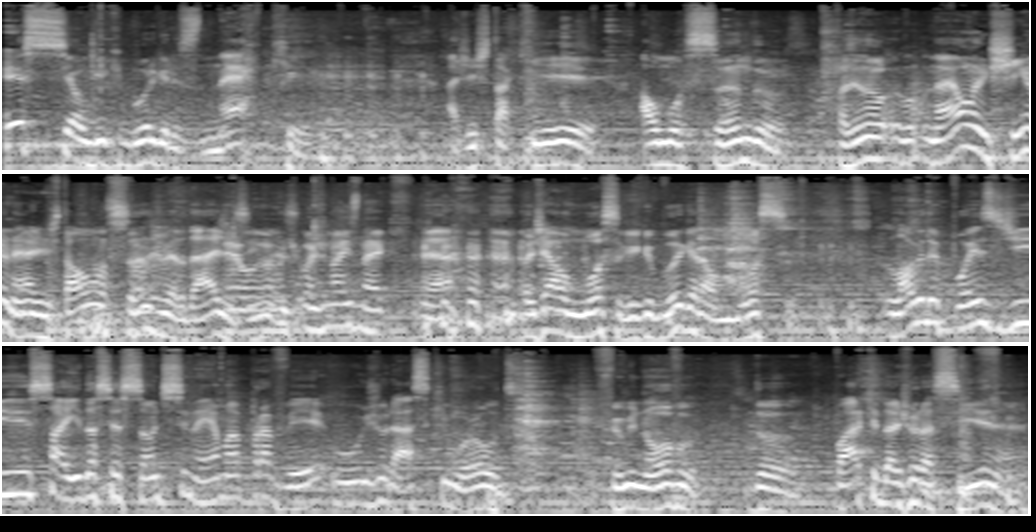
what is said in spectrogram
Esse é o Geek Burger Snack. A gente tá aqui almoçando, fazendo. Não é um lanchinho, né? A gente tá almoçando de verdade, É, assim. hoje, mas- hoje não é snack. É, hoje é almoço, Geek Burger é almoço. Logo depois de sair da sessão de cinema pra ver o Jurassic World, o filme novo do Parque da Juracia, né?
